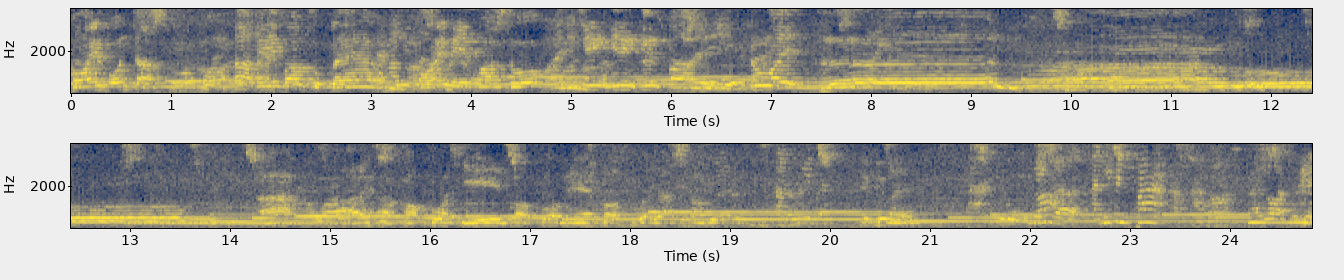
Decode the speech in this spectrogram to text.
ขอให้พ้นจากถ้ามีความสุขแล้ว ขอให้มีความสุขยิ่งยิ่งขึ้นไป ด้วยเถิน ครัวจีนครอบครัวแม่ครอบครัวญาติพี่น้องอยู่ไหนอันนี้นะอยู่ไหนอยู่ก็อันนี้เป็นป้าค่ะรอดเลย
